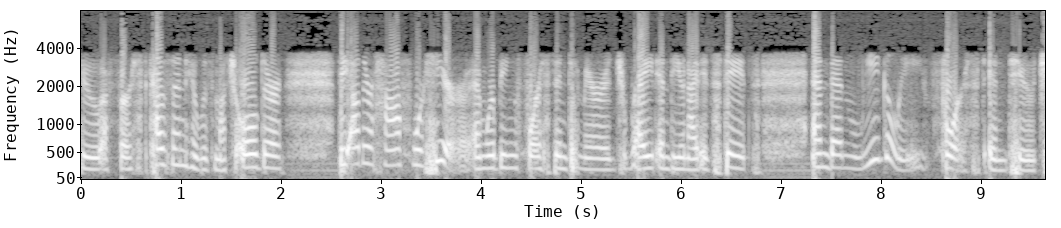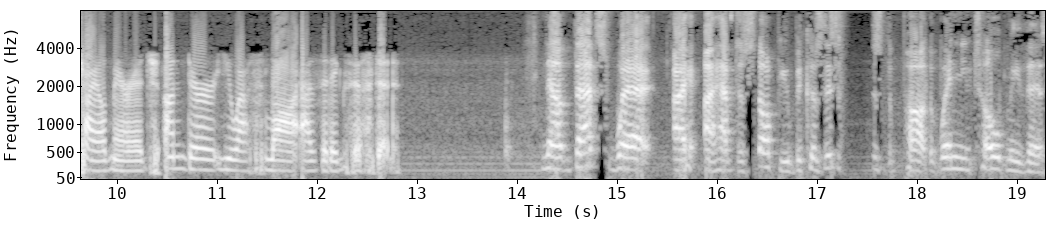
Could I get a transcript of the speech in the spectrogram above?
to a first cousin who was much older. The other half were here and were being forced into marriage right in the United States and then legally forced into child marriage under U.S. law as it existed. Now, that's where I, I have to stop you because this is the part that when you told me this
